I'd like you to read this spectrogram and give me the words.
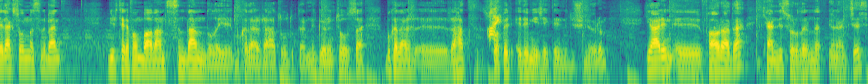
relax olmasını ben bir telefon bağlantısından dolayı bu kadar rahat olduklarını, görüntü olsa bu kadar e, rahat sohbet edemeyeceklerini düşünüyorum. Yarın e, Faura'da kendi sorularını yönelteceğiz.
